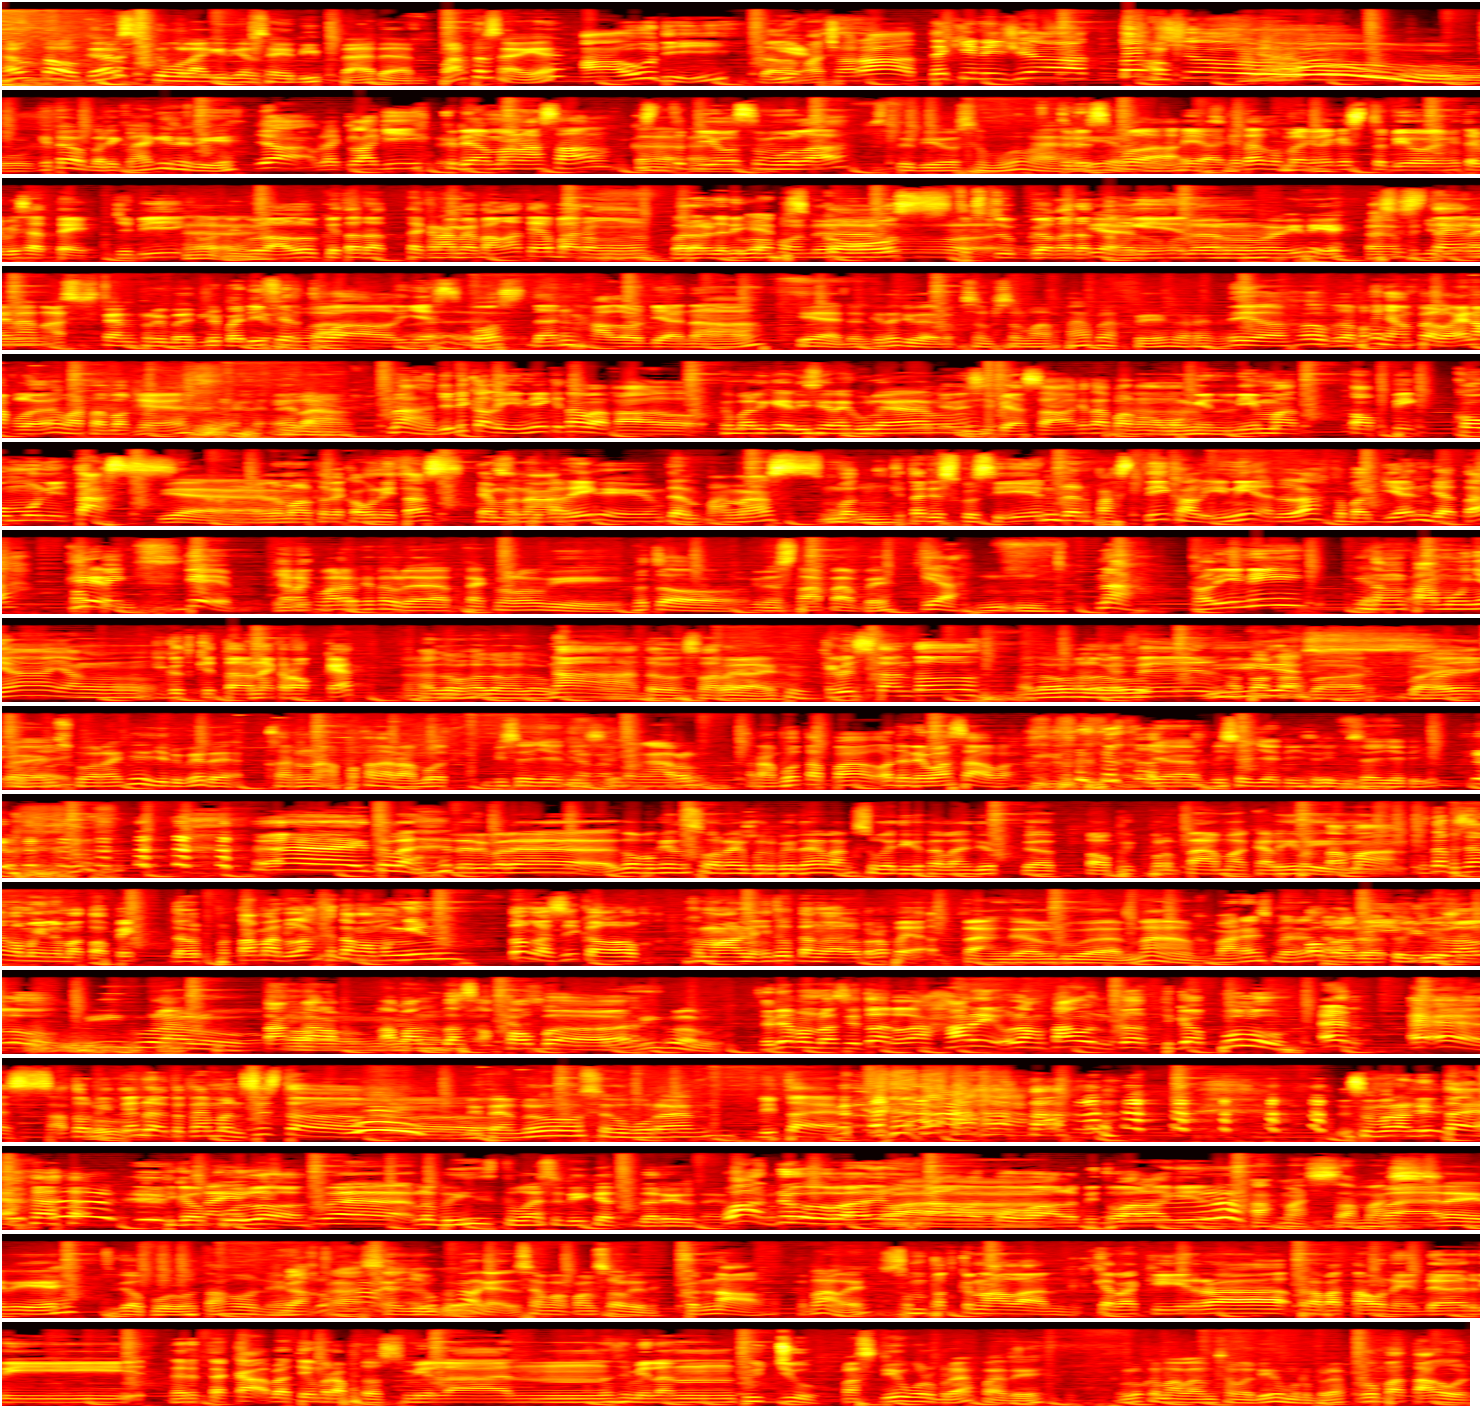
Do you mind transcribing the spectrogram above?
Halo Talkers, ketemu lagi dengan saya Dipta dan partner saya Audi dalam Yes. acara Tekinesia Talk Show. Oh, kita balik lagi nih ya Ya, balik lagi ke diaman asal, ke Eh, studio semula. Studio semula Studio iya, semula. Ya, sih. kita kembali lagi ke studio yang kita bisa take. Jadi kalau Eh, minggu lalu kita udah take rame banget ya bareng bareng dari Apps Coast, terus juga Iya, ngedatengin founder ini ya asisten- layanan asisten pribadi pribadi virtual. Yes, bos dan halo Diana. Ya dan kita juga ada pesan-pesan martabak tuh ya kemarin. Iya, oh, nyampe loh, enak loh ya martabaknya. enak. Nah, jadi kali ini kita bakal Kembali ke edisi reguler Edisi biasa kita bakal ngomongin 5 topik komunitas. Yeah. 5 topik komunitas yang Seputar menarik game. dan panas buat kita diskusiin dan pasti kali ini adalah kebagian jatah topik Games. game. Karena Gitu. kemarin kita udah teknologi betul. Udah startup ya Ya. Mm-mm. Nah, kali ini bintang tamunya yang ikut kita naik roket. Halo, halo, halo. Nah, tuh suaranya. Nah, itu. Kevin Stanto. halo, halo. Kevin. Apa Yes. kabar? Baik, Baik, baik. baik. Suaranya jadi beda Karena apa? Karena rambut. Bisa jadi Karena sih. pengaruh Rambut apa? Udah dewasa apa? ya, bisa jadi sih, bisa jadi. Eh, itulah daripada ngomongin suara yang berbeda langsung aja kita lanjut ke topik pertama kali ini. Pertama, kita bisa ngomongin lima topik. Dan pertama adalah kita ngomongin Tau gak sih kalau kemarin itu tanggal berapa ya? tanggal 26 Kemarin sebenarnya Oh tanggal berarti 27 minggu sih. lalu minggu lalu. Tanggal Oh, minggu 18 Oktober Minggu lalu. Jadi 18 itu adalah hari ulang tahun ke 30 NES Atau Oh. Nintendo Entertainment System Nintendo seumuran Dipta ya? Seumuran Dipta ya? 30 Gue lebih tua sedikit dari Nintendo. Waduh, yang Wah. berapa tuh? Wah, lebih tua lagi Ah, Mas, sama Mas. Ada ini ya. 30 tahun ya? Gak kerasa Lu kenal juga. gak sama konsol ini? Kenal Kenal ya? Sempet kenalan Kira-kira berapa tahun ya? Dari dari TK berarti berapa tuh? 9, 97 Pas dia umur berapa tuh ya? Lu kenalan sama dia umur berapa? Gue 4 tahun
